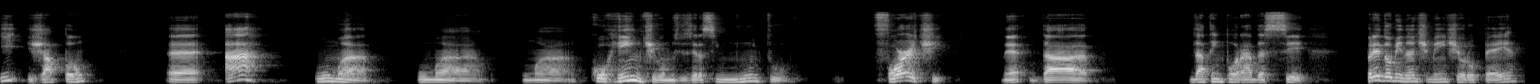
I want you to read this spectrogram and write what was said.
e Japão, é, há uma, uma, uma corrente, vamos dizer assim, muito forte né, da, da temporada ser predominantemente europeia.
